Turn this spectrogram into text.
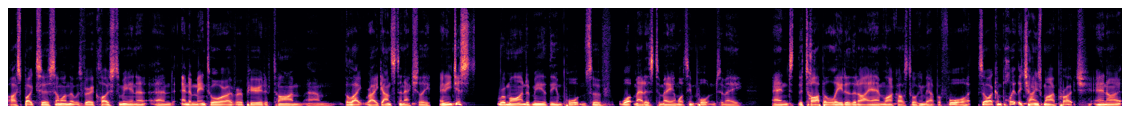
I spoke to someone that was very close to me and a, and, and a mentor over a period of time, um, the late Ray Gunston, actually. And he just reminded me of the importance of what matters to me and what's important to me and the type of leader that I am, like I was talking about before. So I completely changed my approach. And I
